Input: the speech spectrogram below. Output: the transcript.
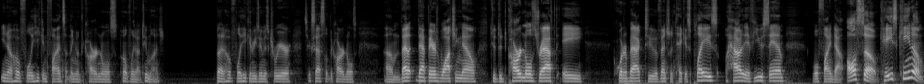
you know, hopefully he can find something with the Cardinals. Hopefully not too much, but hopefully he can resume his career success with the Cardinals. Um, that that bears watching now. Do the Cardinals draft a quarterback to eventually take his place? How do they view Sam? We'll find out. Also, Case Keenum,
